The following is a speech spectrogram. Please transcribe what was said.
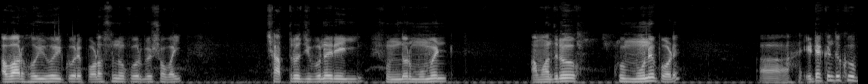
আবার হই হই করে পড়াশুনো করবে সবাই। ছাত্র জীবনের এই সুন্দর মুমেন্ট আমাদেরও খুব মনে পড়ে। এটা কিন্তু খুব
